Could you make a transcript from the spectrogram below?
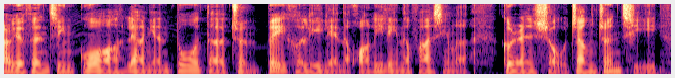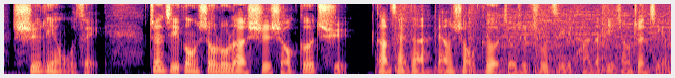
二月份，经过两年多的准备和历练的黄丽玲呢，发行了个人首张专辑《失恋无罪》。专辑共收录了十首歌曲，刚才的两首歌就是出自于她的第一张专辑了。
